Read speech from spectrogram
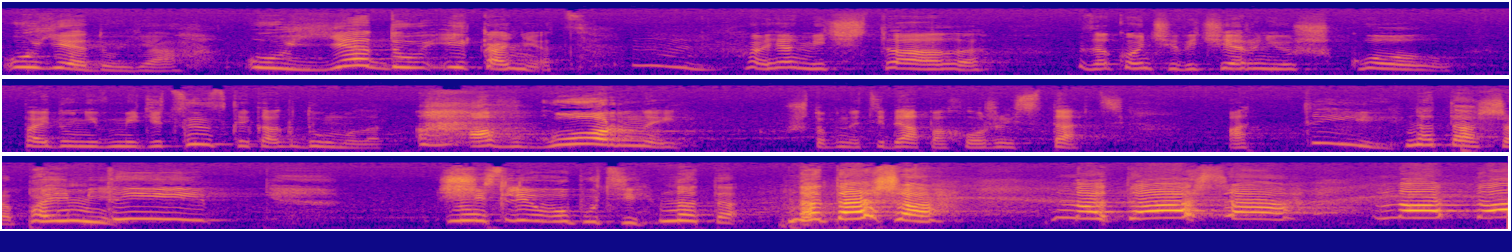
Уеду я, уеду и конец. А я мечтала, закончу вечернюю школу, пойду не в медицинской, как думала, а в горной, чтобы на тебя похожей стать. А ты... Наташа, пойми. Ты... Ну, Счастливого пути. Ната... Наташа! Наташа! Наташа!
